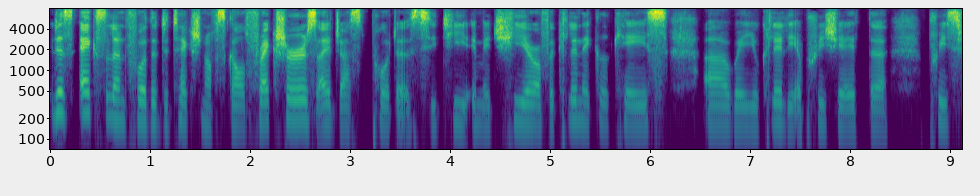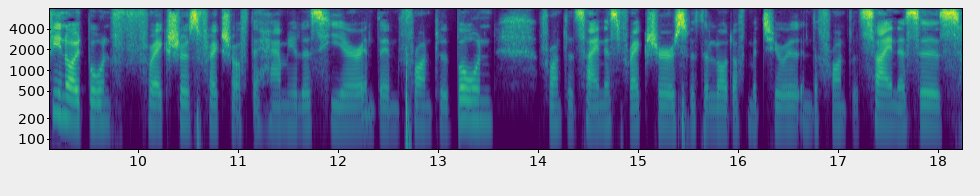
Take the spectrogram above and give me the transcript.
It is excellent for the detection of skull fractures. I just put a CT image here of a clinical case uh, where you clearly appreciate the presphenoid bone fractures, fracture of the hamulus here, and then frontal bone, frontal sinus fractures with a lot of material in the frontal sinuses.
